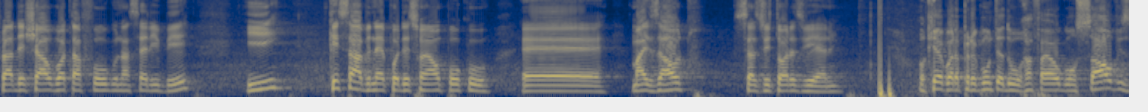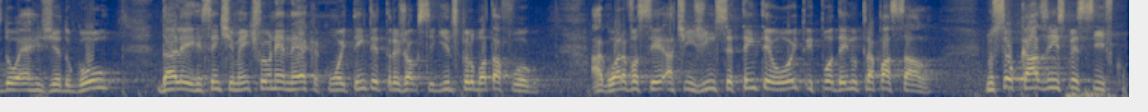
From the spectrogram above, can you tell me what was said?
para deixar o Botafogo na Série B e, quem sabe, né, poder sonhar um pouco é, mais alto se as vitórias vierem. Ok, agora a pergunta é do Rafael Gonçalves, do RG do Gol. Darley, recentemente foi o Neneca, com 83 jogos seguidos pelo Botafogo. Agora você atingindo 78 e podendo ultrapassá-lo. No seu caso em específico,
